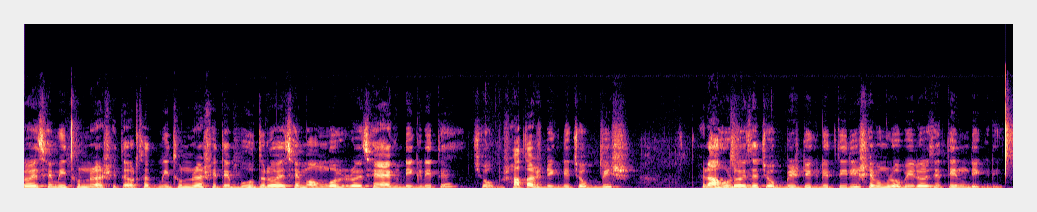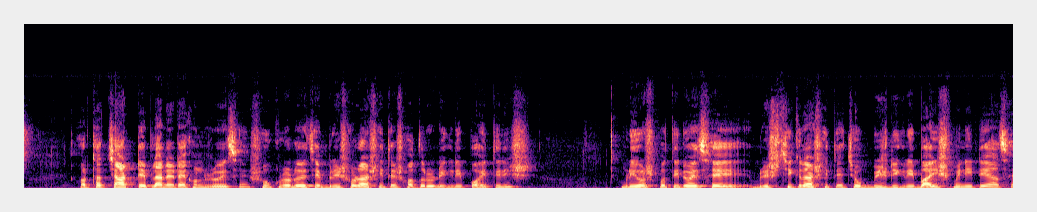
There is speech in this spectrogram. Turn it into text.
রয়েছে মিথুন রাশিতে। অর্থাৎ মিথুন রাশিতে বুধ রয়েছে, মঙ্গল রয়েছে এক ডিগ্রিতে সাতাশ ডিগ্রি চব্বিশ, রাহু রয়েছে চব্বিশ ডিগ্রি তিরিশ এবং রবি রয়েছে তিন ডিগ্রি। অর্থাৎ চারটে প্ল্যানেট এখন রয়েছে। শুক্র রয়েছে বৃষ রাশিতে সতেরো ডিগ্রি পঁয়ত্রিশ, বৃহস্পতি রয়েছে বৃশ্চিক রাশিতে চব্বিশ ডিগ্রি বাইশ মিনিটে আছে।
